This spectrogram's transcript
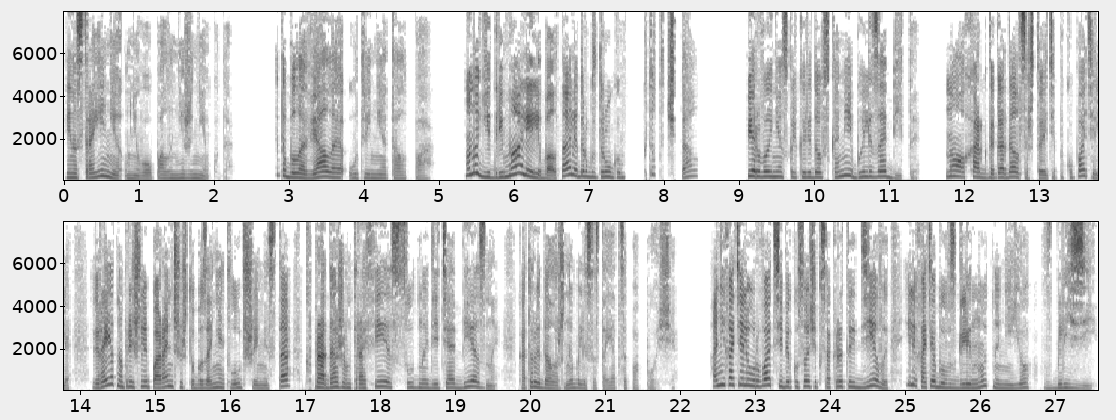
и настроение у него упало ниже некуда. Это была вялая утренняя толпа. Многие дремали или болтали друг с другом, кто-то читал, Первые несколько рядов скамей были забиты, но Харк догадался, что эти покупатели, вероятно, пришли пораньше, чтобы занять лучшие места к продажам трофея с судна «Дитя бездны», которые должны были состояться попозже. Они хотели урвать себе кусочек сокрытой девы или хотя бы взглянуть на нее вблизи.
